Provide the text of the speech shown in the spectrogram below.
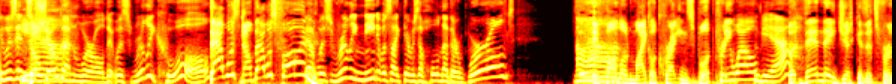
It was in the Shogun world. It was really cool. That was no, that was fun. That was really neat. It was like there was a whole nother world. it followed Michael Crichton's book pretty well. Yeah. But then they just because it's for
